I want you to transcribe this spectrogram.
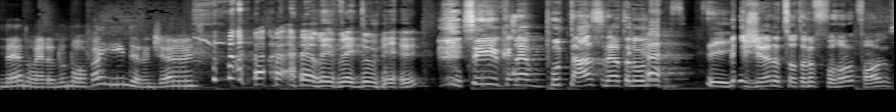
né, não era no novo ainda, era um dia antes. Eu lembrei do meme. Sim, o cara é putaço, né? Todo mundo Sim. beijando, soltando fo- fogos.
